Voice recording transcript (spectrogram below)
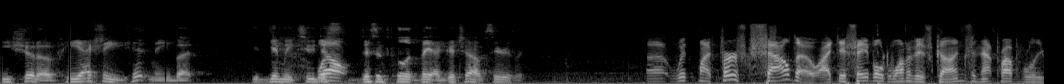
He should have. He actually hit me, but he'd give me two Well- dis- disability. Yeah, good job. Seriously. Uh, with my first salvo, I disabled one of his guns, and that probably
